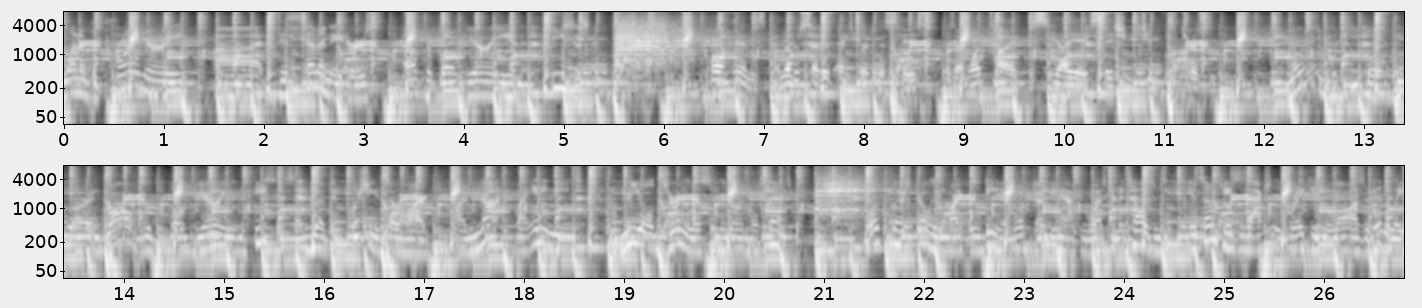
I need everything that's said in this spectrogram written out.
one of the primary uh, disseminators of the Bulgarian thesis. Paul Henze, another cited expert in this case, was at one time the CIA station chief in Turkey. Most of the people who are involved with the Bulgarian thesis and who have been pushing it so hard are not, by any means, real journalists in the normal sense. Both Claire Sterling and Michael Ledeen have worked on behalf of Western intelligence, in some cases actually breaking the laws of Italy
